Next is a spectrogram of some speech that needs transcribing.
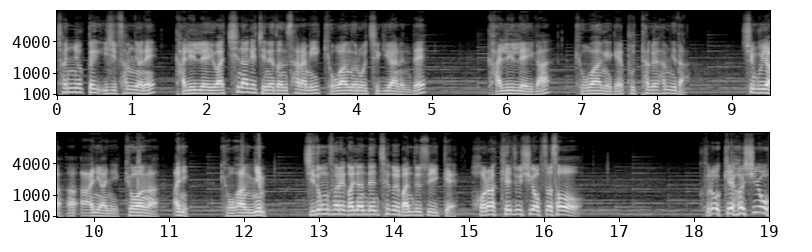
1623년에 갈릴레이와 친하게 지내던 사람이 교황으로 즉위하는데 갈릴레이가 교황에게 부탁을 합니다. 친구야, 아, 아니 아니 교황아, 아니 교황님, 지동설에 관련된 책을 만들 수 있게 허락해 주시옵소서. 그렇게 하시오.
